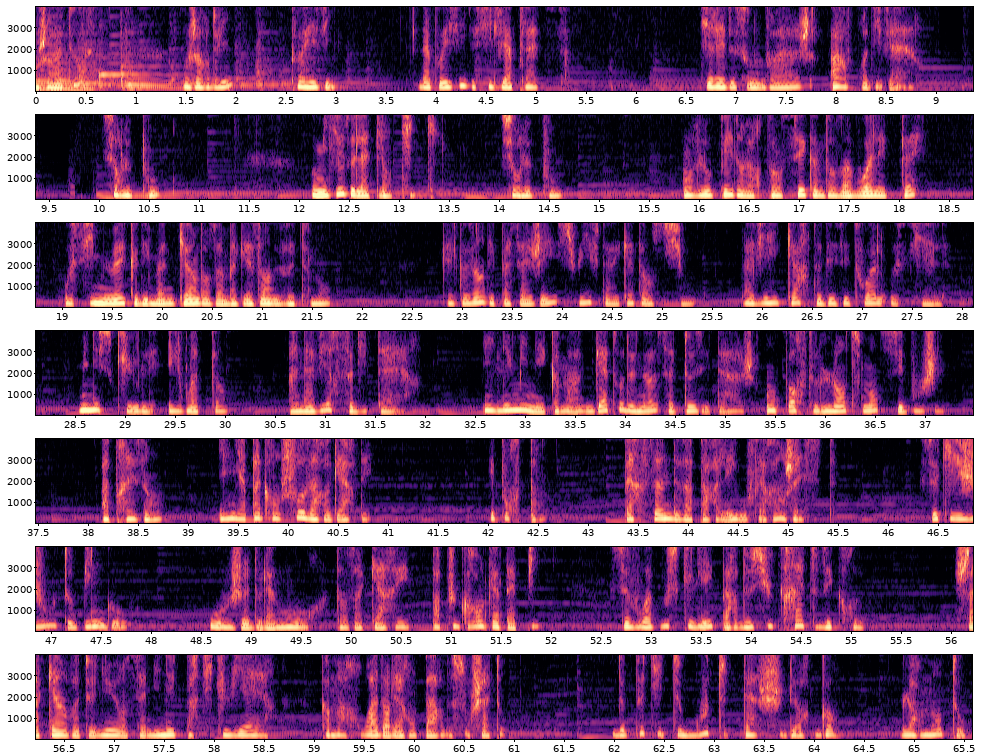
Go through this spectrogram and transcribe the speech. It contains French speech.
Bonjour à tous. Aujourd'hui, poésie. La poésie de Sylvia Plath, tirée de son ouvrage Arbre d'hiver. Sur le pont, au milieu de l'Atlantique, sur le pont, enveloppés dans leurs pensées comme dans un voile épais, aussi muets que des mannequins dans un magasin de vêtements, quelques-uns des passagers suivent avec attention la vieille carte des étoiles au ciel. Minuscule et lointain, un navire solitaire, illuminé comme un gâteau de noces à deux étages, emporte lentement ses bougies. À présent, il n'y a pas grand-chose à regarder. Et pourtant, personne ne va parler ou faire un geste. Ceux qui jouent au bingo ou au jeu de l'amour dans un carré pas plus grand qu'un tapis se voient bousculés par-dessus crêtes et creux. Chacun retenu en sa minute particulière, comme un roi dans les remparts de son château. De petites gouttes tachent leurs gants, leurs manteaux.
